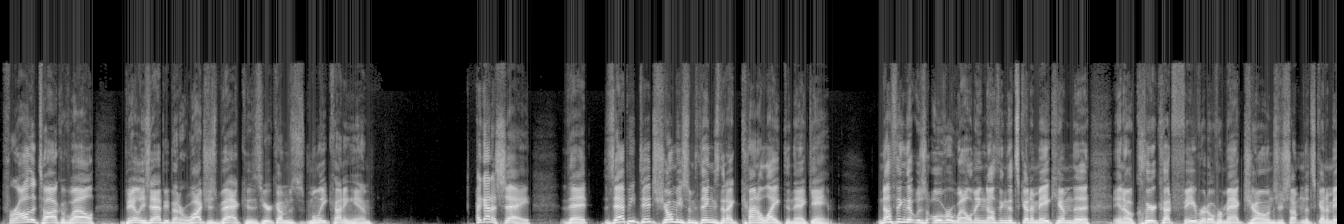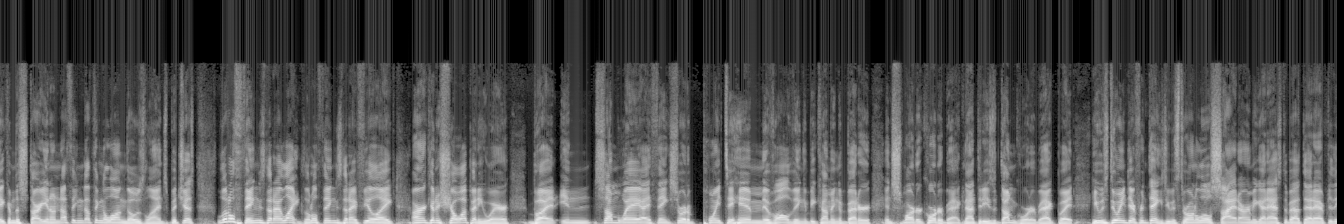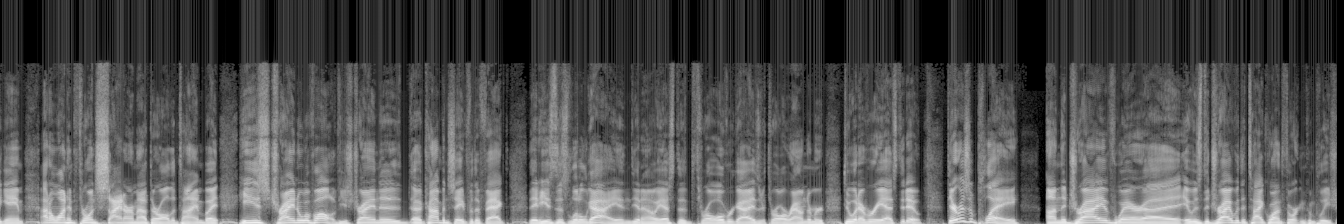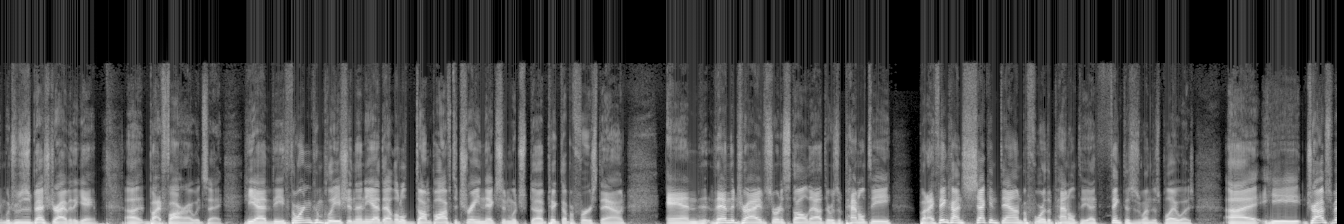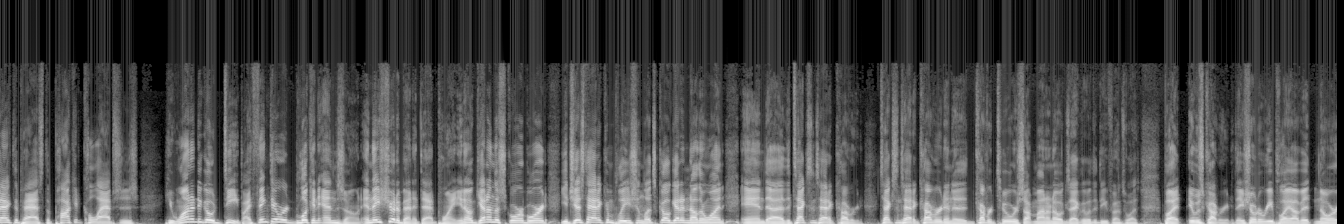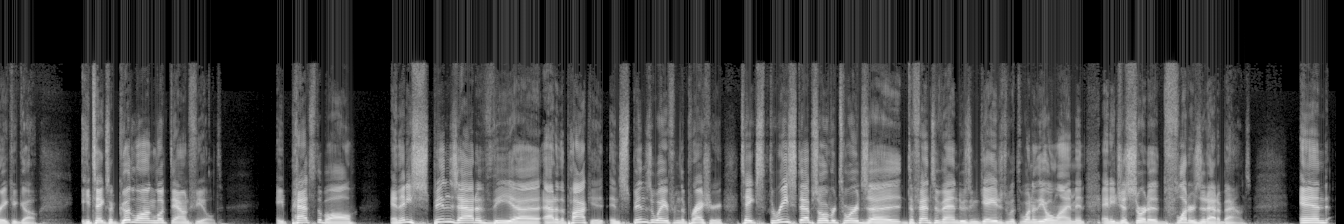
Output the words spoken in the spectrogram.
for all the talk of well, Bailey Zappe better watch his back because here comes Malik Cunningham. I got to say that Zappe did show me some things that I kind of liked in that game. Nothing that was overwhelming, nothing that's going to make him the, you know, clear-cut favorite over Mac Jones or something that's going to make him the star, you know, nothing nothing along those lines, but just little things that I like, little things that I feel like aren't going to show up anywhere, but in some way I think sort of point to him evolving and becoming a better and smarter quarterback. Not that he's a dumb quarterback, but he was doing different things. He was throwing a little sidearm. He got asked about that after the game. I don't want him throwing sidearm out there all the time, but he's trying to evolve. He's trying to uh, compensate for the fact that he's this little guy and you know he has to throw over guys or throw around them or do whatever he has to do there was a play on the drive where uh, it was the drive with the Tyquan Thornton completion, which was his best drive of the game uh, by far, I would say. He had the Thornton completion, then he had that little dump off to Tre Nixon, which uh, picked up a first down, and then the drive sort of stalled out. There was a penalty, but I think on second down before the penalty, I think this is when this play was. Uh, he drops back to pass, the pocket collapses. He wanted to go deep. I think they were looking end zone, and they should have been at that point. You know, get on the scoreboard. You just had a completion. Let's go get another one. And uh, the Texans had it covered. Texans had it covered in a cover two or something. I don't know exactly what the defense was, but it was covered. They showed a replay of it. Nowhere he could go. He takes a good long look downfield. He pats the ball and then he spins out of the uh, out of the pocket and spins away from the pressure. Takes three steps over towards a defensive end who's engaged with one of the O linemen, and he just sort of flutters it out of bounds. And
